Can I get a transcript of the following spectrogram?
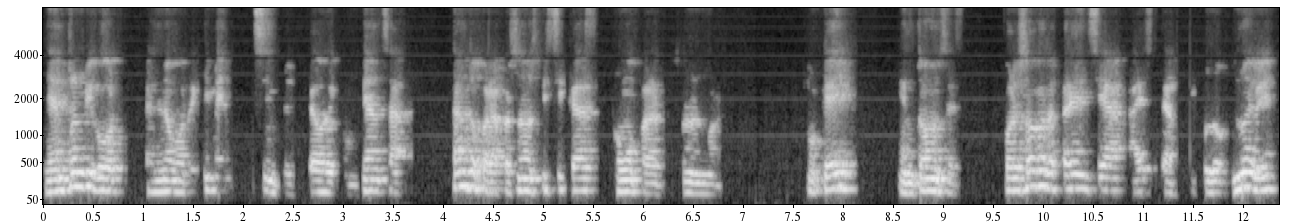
ya entró en vigor el nuevo régimen simplificado de confianza tanto para personas físicas como para personas morales. ¿Ok? Entonces, por eso hago referencia a este artículo 9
